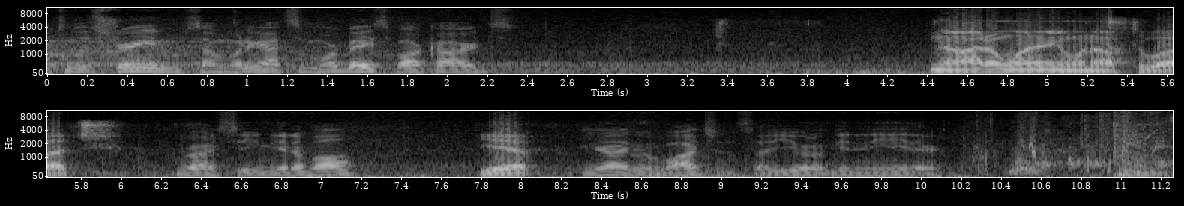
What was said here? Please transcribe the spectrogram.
Watching the stream, someone would have got some more baseball cards. No, I don't want anyone else to watch. Right, so you can get them all. Yep. You're not even watching, so you don't get any either. Damn it.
